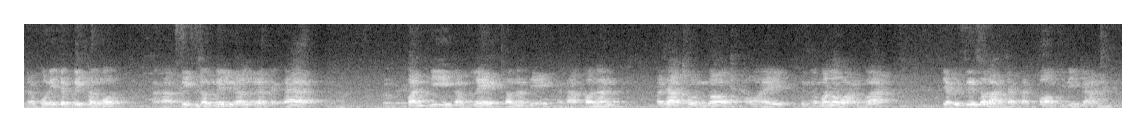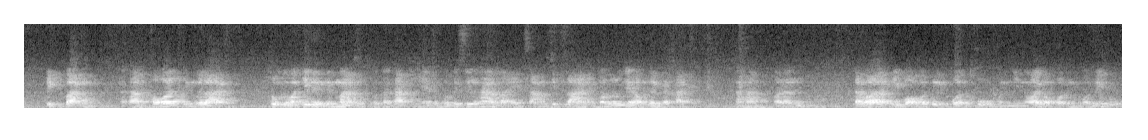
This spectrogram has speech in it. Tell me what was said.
แต่พวกนี้จะปิดทั้งหมดนะครับปิดจนไม่เหลือเหลือแต่แค่วันที่กับเลขเท่านั้นเองนะครับ เพราะนั้นประชาชนก็ขอให้พึงระมัดระวังว่า อย่าไปซื้อสลากจากแพลตฟอร์มที่มีการปิดบังนะครับ เพราะว่าถึงเวลา ถูกรางวัลที่หนึ่งขึ้นมาสมมตินะครับอย่างเงี้ยสมมติไปซื้อห้าใบสามสิบล้านเนี่ยก็ไม่รู้จะเอาเงินกับใครนะครับเพราะฉะนั้นแต่ว่าที่บอกก็คือคนถูกมันมีน้อยกว่าคนคนไม่ถูก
